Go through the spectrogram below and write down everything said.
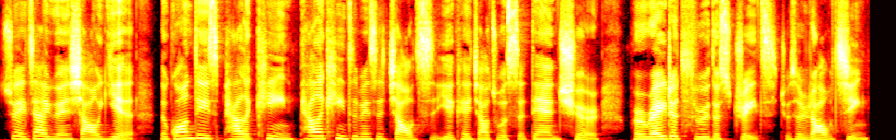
所以在元宵夜，the Guandi's palanquin，palanquin 这边是轿子，也可以叫做 sedan chair，paraded through the streets 就是绕境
